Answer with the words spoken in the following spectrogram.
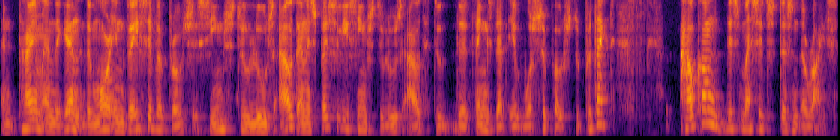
And time and again the more invasive approach seems to lose out and especially seems to lose out to the things that it was supposed to protect. How come this message doesn't arrive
